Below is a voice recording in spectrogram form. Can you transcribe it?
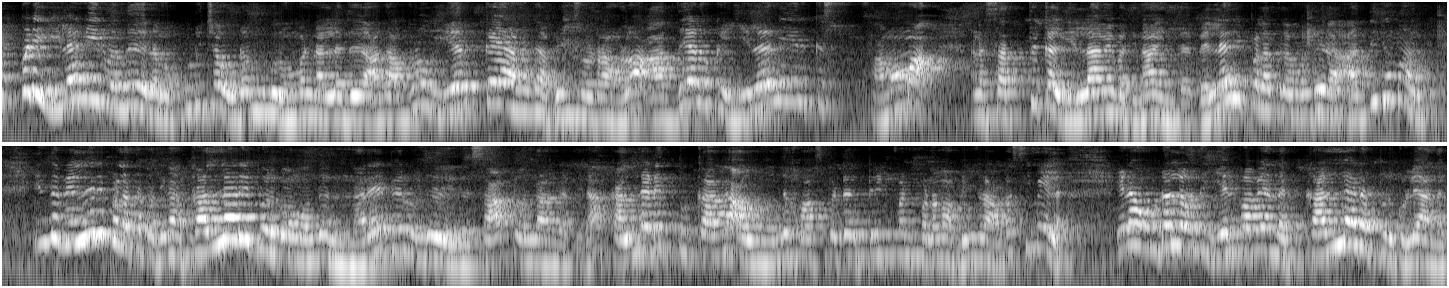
எப்படி இளநீர் வந்து நம்ம குடித்தா உடம்புக்கு ரொம்ப நல்லது அது அவ்வளோ இயற்கையானது அப்படின்னு சொல்கிறாங்களோ அதே அளவுக்கு இளநீருக்கு சமமாக அந்த சத்துக்கள் எல்லாமே பார்த்தீங்கன்னா இந்த வெள்ளரி பழத்தில் வந்து அதிகமாக இருக்குது இந்த வெள்ளரி பழத்தை பார்த்தீங்கன்னா கல்லடைப்பு இருக்கவங்க வந்து நிறைய பேர் வந்து இதை சாப்பிட்டு வந்தாங்க அப்படின்னா கல்லடைப்புக்காக அவங்க வந்து ஹாஸ்பிட்டல் ட்ரீட்மெண்ட் பண்ணணும் அப்படின்ற அவசியமே இல்லை. ஏன்னா உடலில் வந்து இயல்பாகவே அந்த கல்லடைப்பு இருக்கும் இல்லையா? அந்த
